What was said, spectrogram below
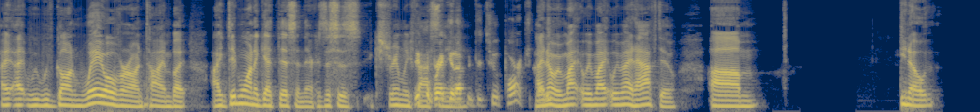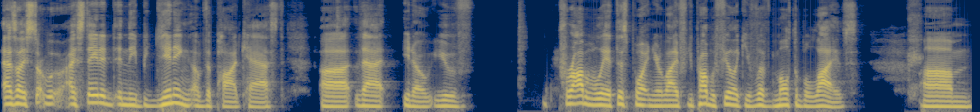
I, I we, have gone way over on time, but I did want to get this in there because this is extremely you fascinating. break it up into two parts. Buddy. I know we might, we might, we might have to. Um, you know, as I start, I stated in the beginning of the podcast uh, that you know you've probably at this point in your life you probably feel like you've lived multiple lives, um,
